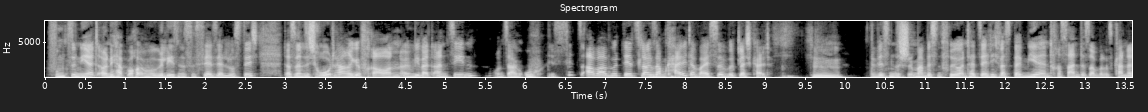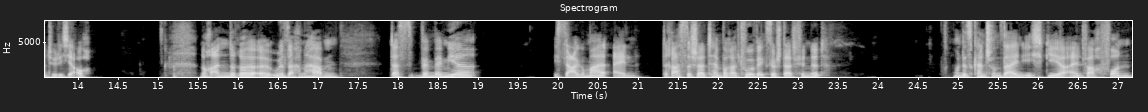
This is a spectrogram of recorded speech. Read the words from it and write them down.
Funktioniert. Und ich habe auch irgendwo gelesen, es ist sehr, sehr lustig, dass wenn sich rothaarige Frauen irgendwie was anziehen und sagen, uh, ist jetzt aber, wird jetzt langsam kalt, dann weißt du, wird gleich kalt. Hm wir wissen das schon immer ein bisschen früher und tatsächlich, was bei mir interessant ist, aber das kann natürlich ja auch noch andere äh, Ursachen haben, dass wenn bei mir, ich sage mal, ein drastischer Temperaturwechsel stattfindet, und es kann schon sein, ich gehe einfach von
